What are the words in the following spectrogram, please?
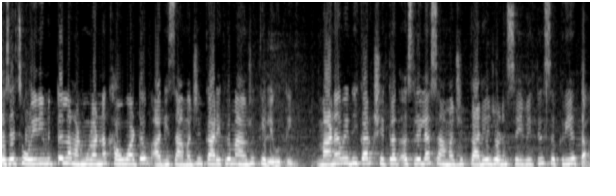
तसेच होळीनिमित्त लहान मुलांना खाऊ वाटप आदी सामाजिक कार्यक्रम आयोजित केले होते. मानवाधिकार क्षेत्रात असलेल्या सामाजिक कार्य जनसेवेतील सक्रियता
